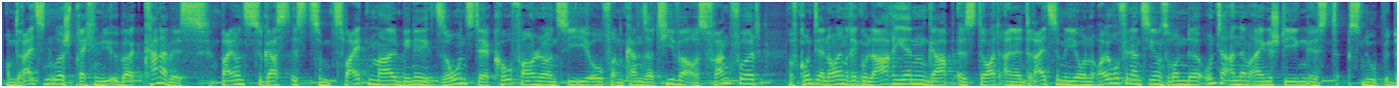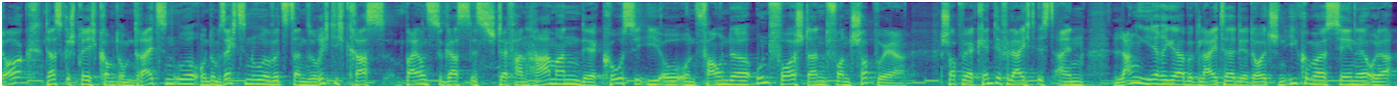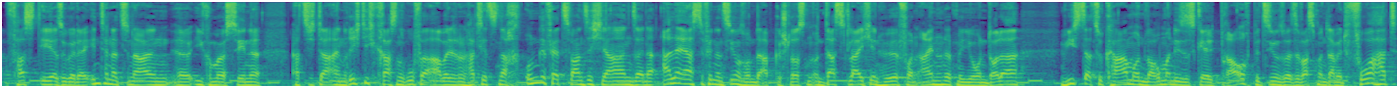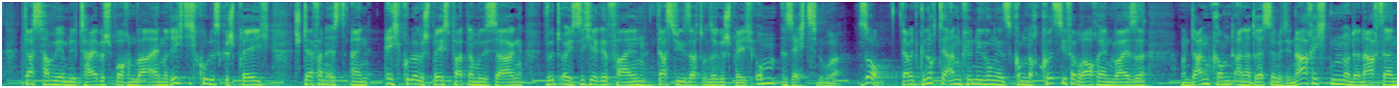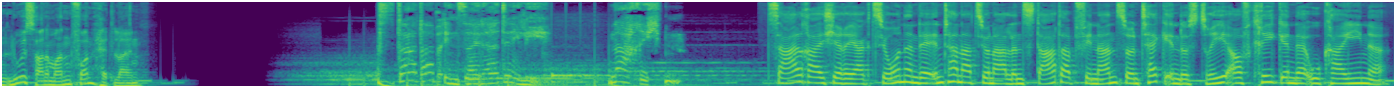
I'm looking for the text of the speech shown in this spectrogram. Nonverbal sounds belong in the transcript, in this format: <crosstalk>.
Um 13 Uhr sprechen wir über Cannabis. Bei uns zu Gast ist zum zweiten Mal Benedikt Sohns, der Co-Founder und CEO von Cansativa aus Frankfurt. Aufgrund der neuen Regularien gab es dort eine 13 Millionen Euro Finanzierungsrunde. Unter anderem eingestiegen ist Snoop Dogg. Das Gespräch kommt um 13 Uhr und um 16 Uhr wird es dann so richtig krass. Bei uns zu Gast ist Stefan Hamann, der Co-CEO und Founder und Vorstand von Shopware. Shopware kennt ihr vielleicht, ist ein langjähriger Begleiter der deutschen E-Commerce-Szene oder fast eher sogar der internationalen äh, E-Commerce-Szene, hat sich da einen richtig krassen Ruf erarbeitet und hat jetzt nach ungefähr 20 Jahren seine allererste Finanzierungsrunde abgeschlossen und das gleich in Höhe von 100 Millionen Dollar. Wie es dazu kam und warum man dieses Geld braucht, beziehungsweise was man damit vorhat, das haben wir im Detail besprochen. War ein richtig cooles Gespräch. Stefan ist ein echt cooler Gesprächspartner, muss ich sagen. Wird euch sicher gefallen. Das, wie gesagt, unser Gespräch um 16 Uhr. So, damit genug der Ankündigung. Jetzt kommen noch kurz die Verbraucherhinweise und dann kommt an Adresse mit den Nachrichten und danach dann Louis Hahnemann von Headline. Startup Insider Daily. Nachrichten. Zahlreiche Reaktionen der internationalen Startup-, Finanz- und Tech-Industrie auf Krieg in der Ukraine.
